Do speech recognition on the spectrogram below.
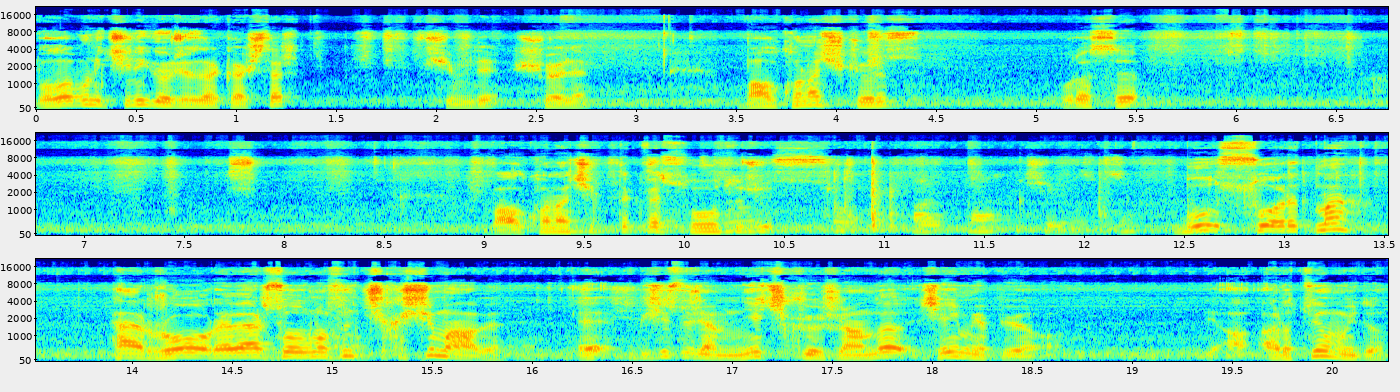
Dolabın içini göreceğiz arkadaşlar. Şimdi şöyle balkona çıkıyoruz. Burası balkona çıktık ve soğutucu Su arıtma şeyimiz bizim. Bu su arıtma ha ro reverse olmasının çıkışı mı abi? E, bir şey söyleyeceğim. Niye çıkıyor şu anda? Şey mi yapıyor? A- Arıtıyor muydu?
